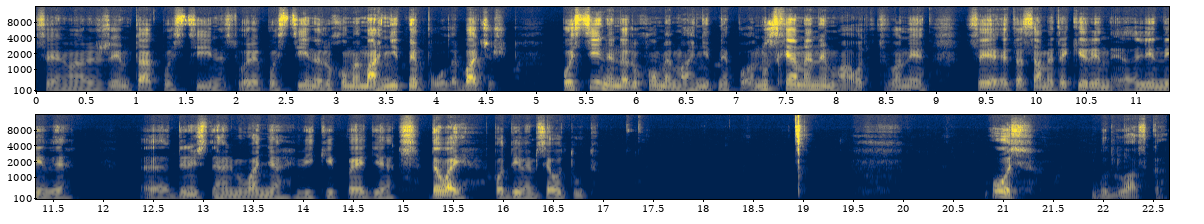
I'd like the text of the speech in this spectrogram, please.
Це режим так постійне, створює постійне рухоме магнітне поле. Бачиш? Постійне нерухоме магнітне поле. Ну, схеми нема. От вони, це, це саме такі ліниві. Е, Динамічне гальмування Вікіпедія. Давай подивимося отут. Ось, будь ласка.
